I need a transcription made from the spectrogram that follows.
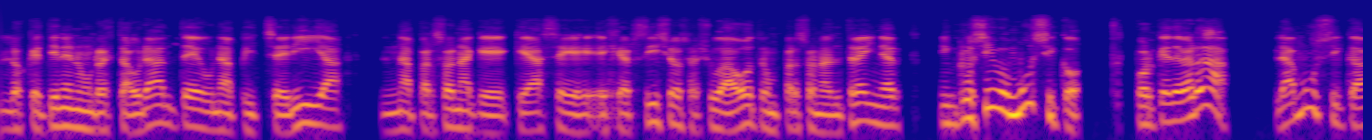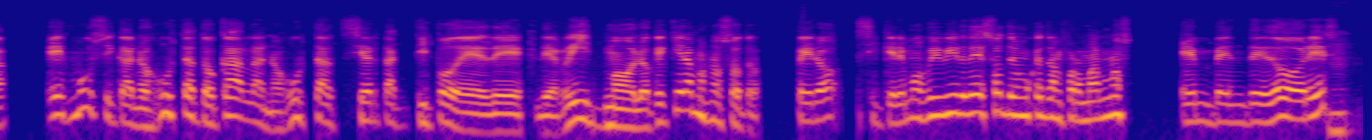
los que tienen un restaurante, una pizzería, una persona que, que, hace ejercicios, ayuda a otro, un personal trainer, inclusive un músico, porque de verdad, la música es música, nos gusta tocarla, nos gusta cierto tipo de, de, ritmo, lo que quieramos nosotros, pero si queremos vivir de eso, tenemos que transformarnos en vendedores mm.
